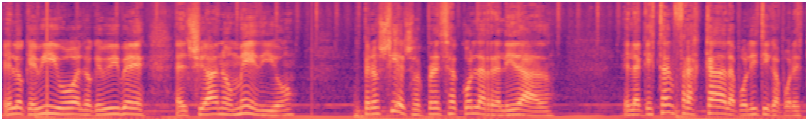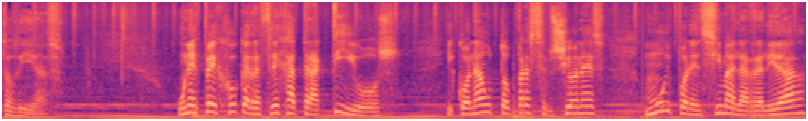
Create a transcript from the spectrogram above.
Es lo que vivo, es lo que vive el ciudadano medio, pero sí hay sorpresa con la realidad en la que está enfrascada la política por estos días. Un espejo que refleja atractivos y con autopercepciones muy por encima de la realidad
